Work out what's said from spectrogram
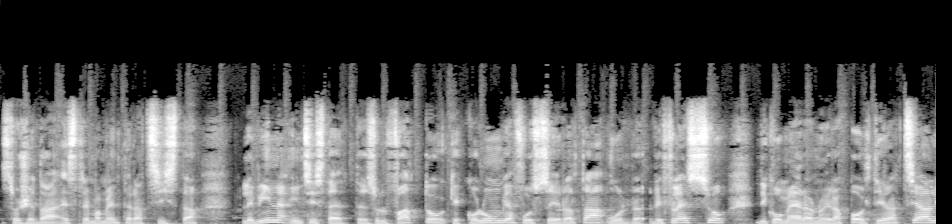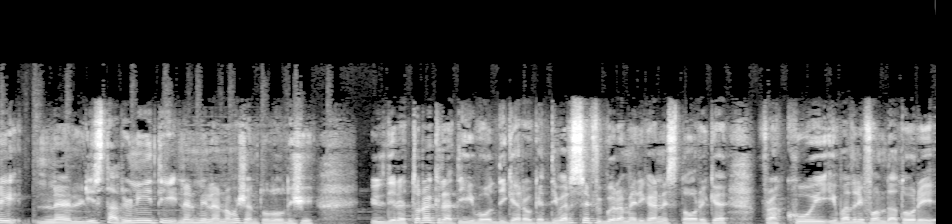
società estremamente razzista, Levin insistette sul fatto che Columbia fosse in realtà un riflesso di come erano i rapporti razziali negli Stati Uniti nel 1912 il direttore creativo dichiarò che diverse figure americane storiche, fra cui i padri fondatori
